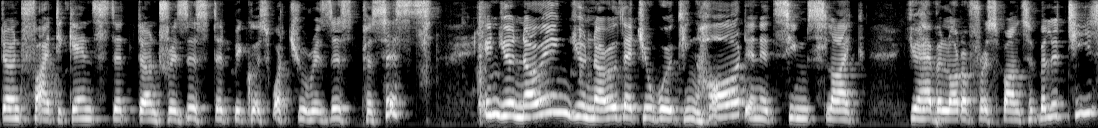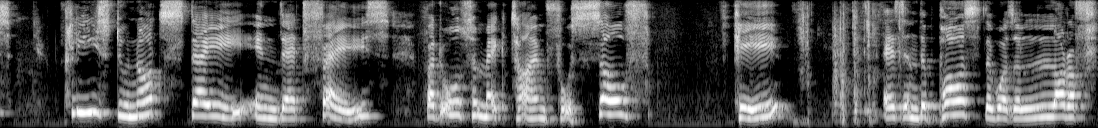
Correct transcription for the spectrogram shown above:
don't fight against it. Don't resist it because what you resist persists. In your knowing, you know that you're working hard and it seems like you have a lot of responsibilities. Please do not stay in that phase, but also make time for self care. As in the past, there was a lot of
